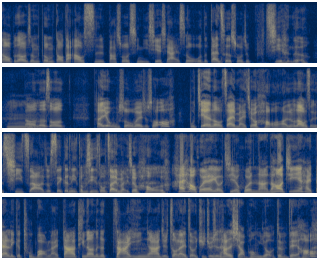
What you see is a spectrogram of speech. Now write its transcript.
嗯然后我不知道为什么，等我们到达奥斯，把所有行李卸下来的时候，我的单车锁就不见了。嗯、然后那时候他又无所谓，就说：“哦，不见了，我再买就好了。”就让我整个气炸，就谁跟你东西都再买就好了。还好回来有结婚啦、啊，然后今天还带了一个兔宝来，大家听到那个杂音啊，就走来走去，就是他的小朋友，对不对？哈。哦、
